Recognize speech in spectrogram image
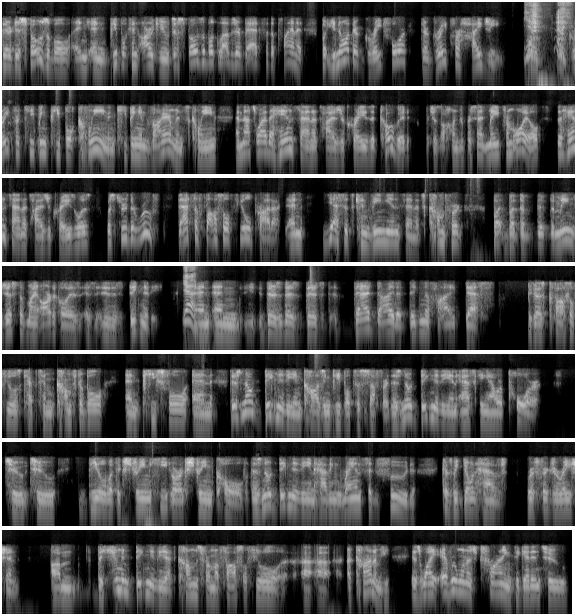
they're disposable, and, and people can argue disposable gloves are bad for the planet. But you know what they're great for? They're great for hygiene. Yeah. They're, they're great for keeping people clean and keeping environments clean. And that's why the hand sanitizer craze at COVID, which is 100% made from oil, the hand sanitizer craze was was through the roof. That's a fossil fuel product. And yes, it's convenience and it's comfort, but but the, the, the main gist of my article is is is dignity. Yeah. And and there's there's there's dad died a dignified death because fossil fuels kept him comfortable and peaceful and there's no dignity in causing people to suffer. There's no dignity in asking our poor to to deal with extreme heat or extreme cold. There's no dignity in having rancid food because we don't have refrigeration. Um, the human dignity that comes from a fossil fuel uh, uh, economy is why everyone is trying to get into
